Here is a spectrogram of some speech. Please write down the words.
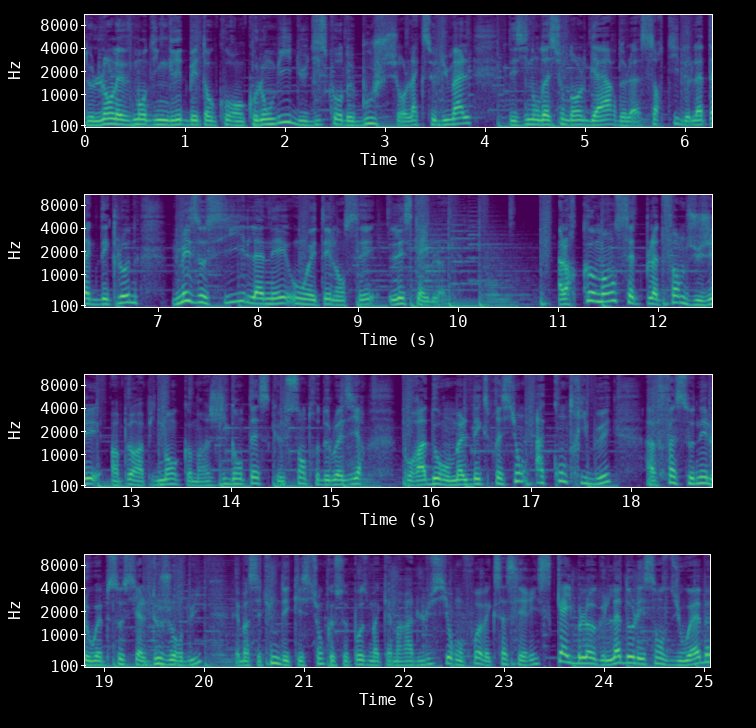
de l'enlèvement d'Ingrid Betancourt en Colombie, du discours de Bush sur l'axe du mal, des inondations dans le Gard, de la sortie de l'attaque des clones, mais aussi l'année où ont été lancés les Skyblogs. Alors comment cette plateforme jugée un peu rapidement comme un gigantesque centre de loisirs pour ados en mal d'expression a contribué à façonner le web social d'aujourd'hui? Eh ben c'est une des questions que se pose ma camarade Lucie Ronfaux avec sa série Skyblog l'adolescence du web,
